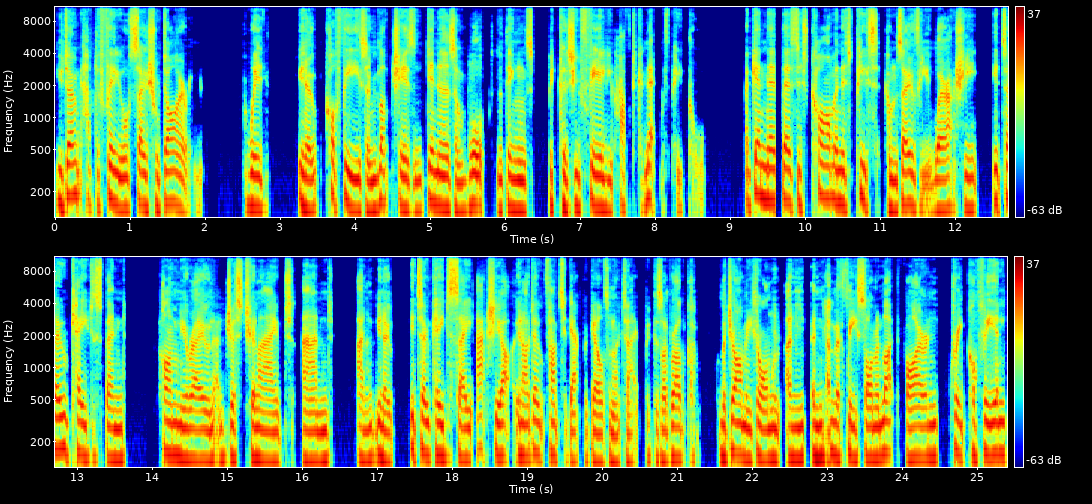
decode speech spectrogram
you don't have to fill your social diary with, you know, coffees and lunches and dinners and walks and things because you feel you have to connect with people. Again, there, there's this calm and this peace that comes over you where actually it's okay to spend time on your own and just chill out and, and, you know, it's okay to say, actually, I, you know, I don't fancy out for girls night out because I'd rather my jammies on and, and, and my fleece on and light the fire and drink coffee and,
